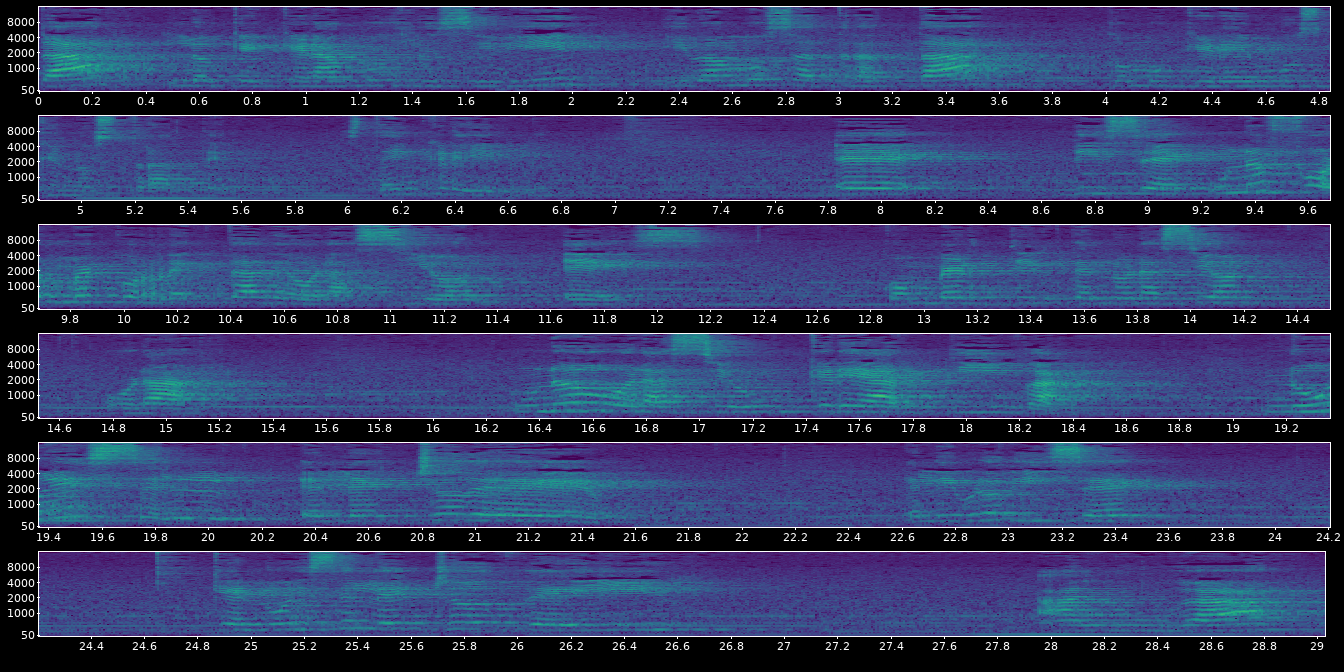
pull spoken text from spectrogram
dar lo que queramos recibir y vamos a tratar como queremos que nos traten. Está increíble. Eh, dice, una forma correcta de oración es convertirte en oración, orar. Una oración creativa. No es el, el hecho de, el libro dice que no es el hecho de ir al lugar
